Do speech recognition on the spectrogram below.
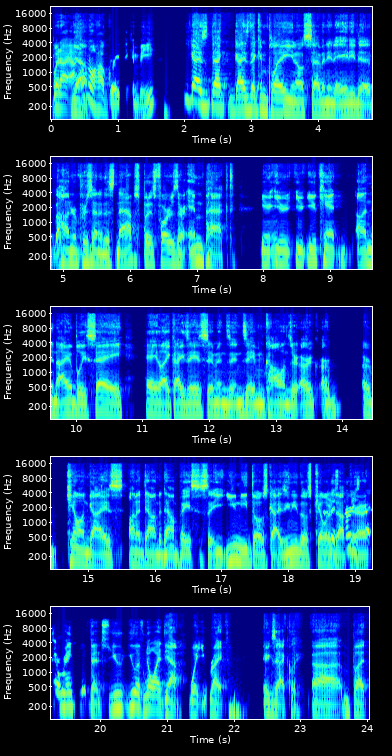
but I, yeah. I don't know how great they can be you guys that guys that can play, you know, 70 to 80 to 100% of the snaps, but as far as their impact, you mm-hmm. you you, you can't undeniably say, hey, like Isaiah Simmons and Zaven Collins are are are, are killing guys on a down to down basis. You need those guys. You need those killers out there. Right? Ranked defense. You you have no idea yeah, what you right. Exactly. Uh, but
